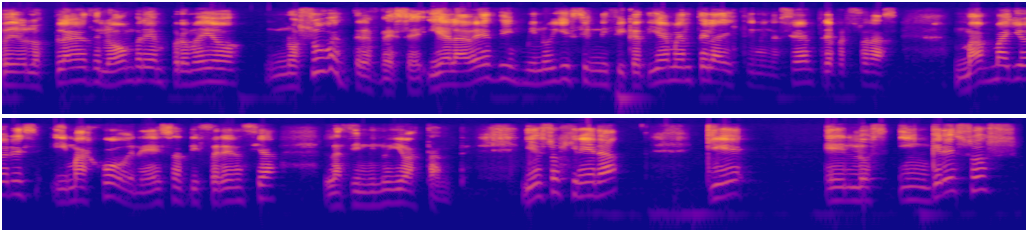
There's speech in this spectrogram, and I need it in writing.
pero los planes de los hombres en promedio no suben tres veces y a la vez disminuye significativamente la discriminación entre personas más mayores y más jóvenes. Esas diferencias las disminuye bastante. Y eso genera que en los ingresos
